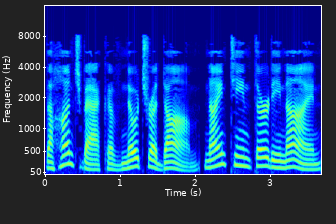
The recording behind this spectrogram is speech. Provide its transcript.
The Hunchback of Notre Dame 1939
